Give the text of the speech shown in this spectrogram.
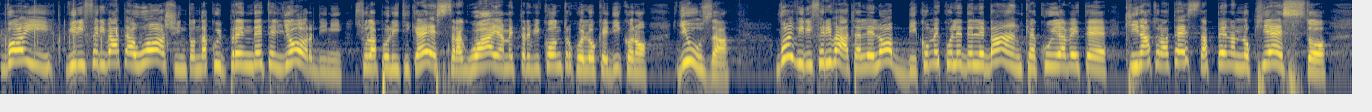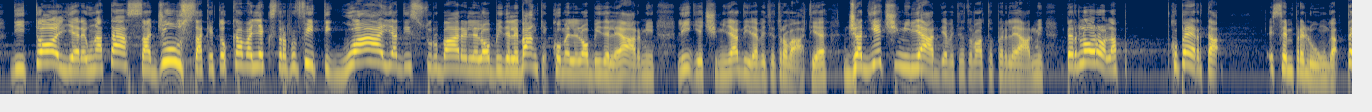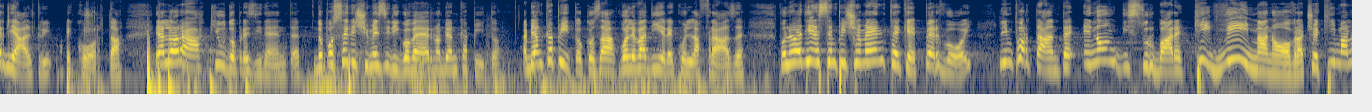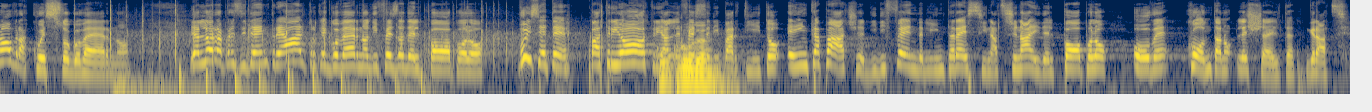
Voi vi riferivate a Washington da cui prendete gli ordini sulla politica estera, guai a mettervi contro quello che dicono gli USA. Voi vi riferivate alle lobby come quelle delle banche a cui avete chinato la testa appena hanno chiesto di togliere una tassa giusta che toccava gli extra profitti, guai a disturbare le lobby delle banche come le lobby delle armi. Lì 10 miliardi li avete trovati, eh? già 10 miliardi avete trovato per le armi. Per loro la coperta è sempre lunga, per gli altri è corta. E allora chiudo, Presidente. Dopo 16 mesi di governo abbiamo capito. Abbiamo capito cosa voleva dire quella frase. Voleva dire semplicemente che per voi l'importante è non disturbare chi vi manovra, cioè chi manovra questo governo. E allora, Presidente, altro che governo a difesa del popolo. Voi siete patrioti alle feste di partito e incapaci di difendere gli interessi nazionali del popolo ove contano le scelte. Grazie.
